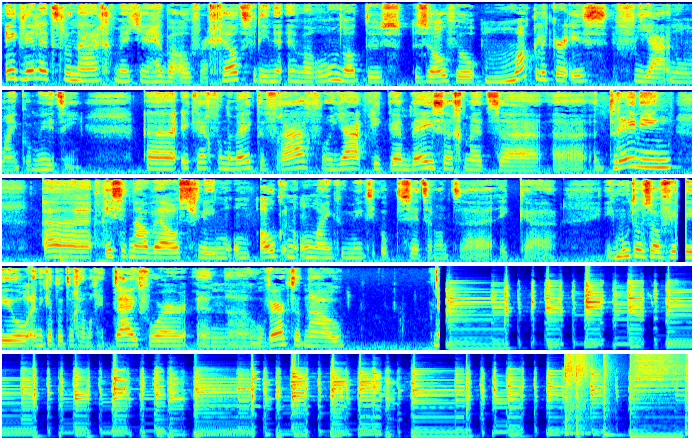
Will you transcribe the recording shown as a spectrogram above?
Ik wil het vandaag met je hebben over geld verdienen en waarom dat dus zoveel makkelijker is via een online community. Uh, ik kreeg van de week de vraag van ja, ik ben bezig met uh, uh, een training. is het nou wel slim om ook een online community op te zetten? Want ik, ik moet al zoveel en ik heb er toch helemaal geen tijd voor. En hoe werkt dat nou?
